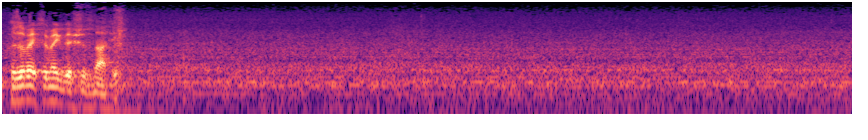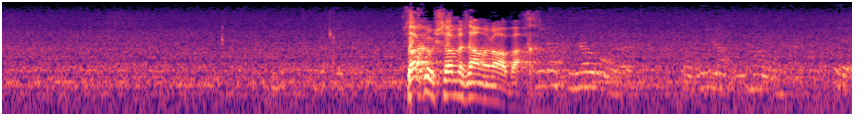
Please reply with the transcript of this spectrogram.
Because the Beis HaMikdash is not here. Zakru Shlomo Zalman Auerbach. we don't know but we don't know that,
